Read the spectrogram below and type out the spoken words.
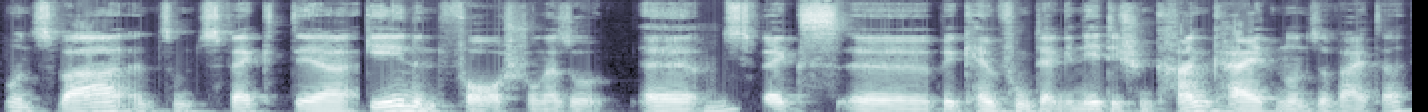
und zwar zum Zweck der Genenforschung, also äh, mhm. zwecks äh, Bekämpfung der genetischen Krankheiten und so weiter.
